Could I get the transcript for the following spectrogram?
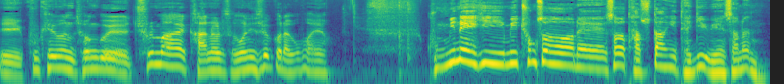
이 국회의원 선거에 출마할 가능성은 있을 거라고 봐요. 국민의힘이 총선에서 다수당이 되기 위해서는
